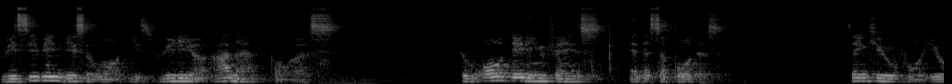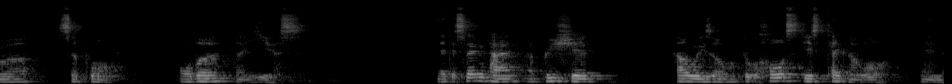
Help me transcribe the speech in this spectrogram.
Receiving this award is really an honor for us. To all D-Link fans and the supporters, thank you for your support over the years. At the same time, appreciate Huawei to host this tech award and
